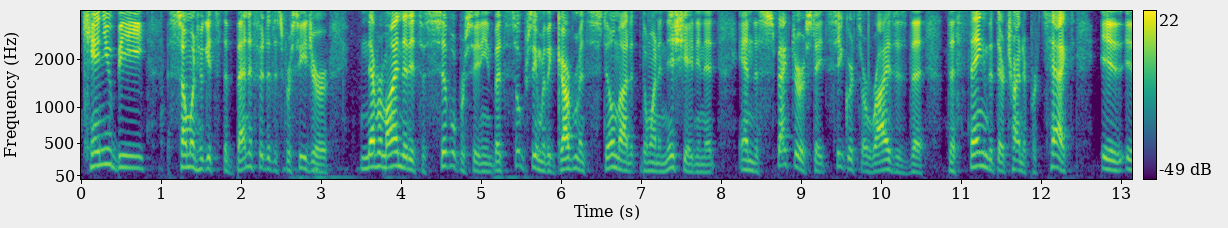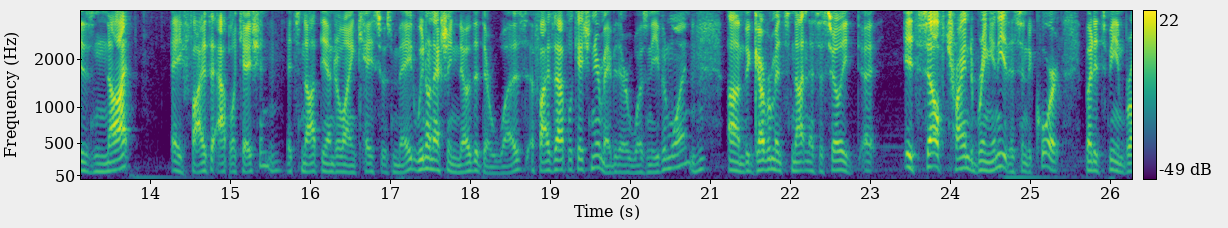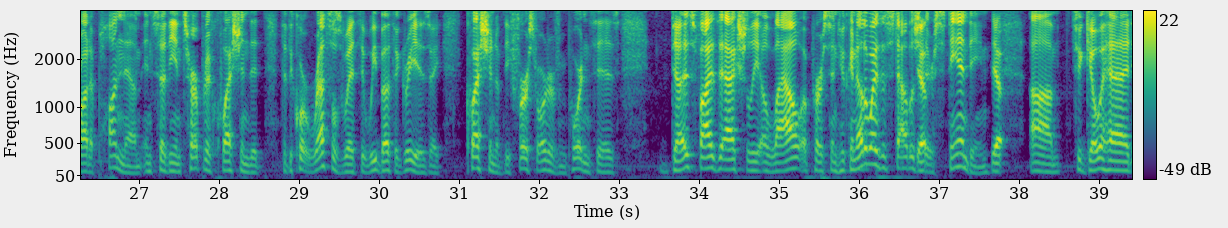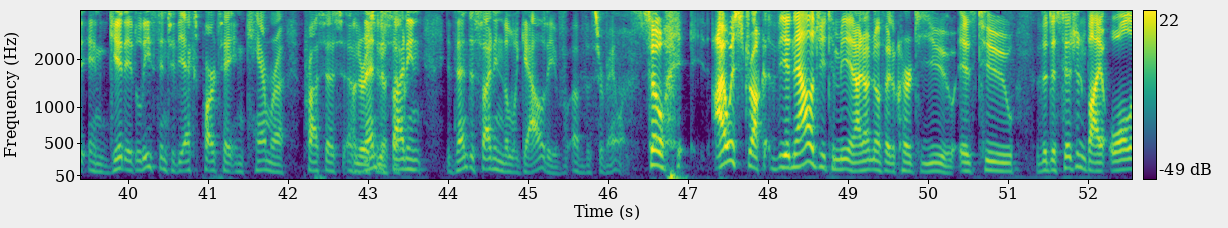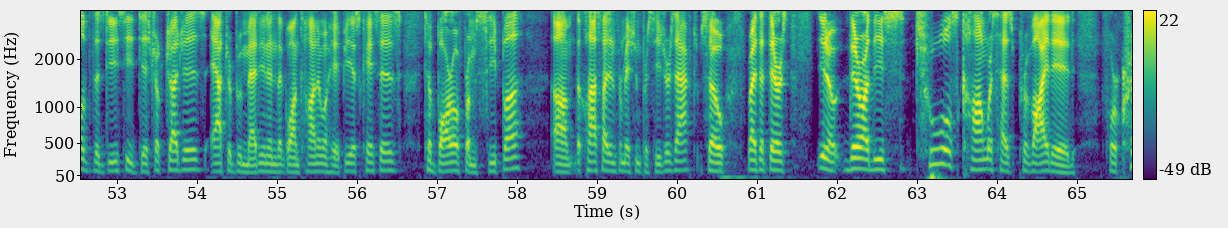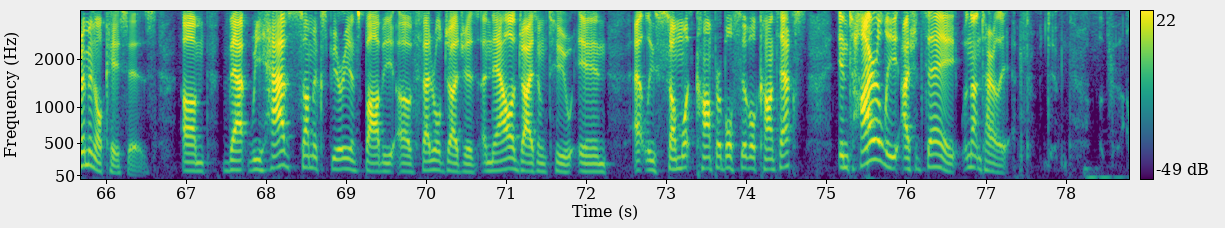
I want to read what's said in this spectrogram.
Can you be someone who gets the benefit of this procedure? Never mind that it's a civil proceeding, but it's a civil proceeding where the government's still not the one initiating it, and the specter of state secrets arises. The the thing that they're trying to protect is is not a FISA application. It's not the underlying case that was made. We don't actually know that there was a FISA application here. Maybe there wasn't even one. Um, the government's not necessarily uh, itself trying to bring any of this into court, but it's being brought upon them. And so the interpretive question that, that the court wrestles with, that we both agree is a question of the first order of importance, is does FISA actually allow a person who can otherwise establish Yep. their standing Yep. um, to go ahead and get at least into the ex parte in camera process of Under then deciding then deciding the legality of, of the surveillance. So I was struck. The analogy to me, and I don't know if it occurred to you, is to the decision by all of the DC district judges after Boumediene and the Guantanamo habeas cases to borrow from CIPA. Um, the Classified Information Procedures Act. So, right, that there's, you know, there are these tools Congress has provided for criminal cases um, that we have some experience, Bobby, of federal judges analogizing to in at least somewhat comparable civil contexts. Entirely, I should say, well, not entirely,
